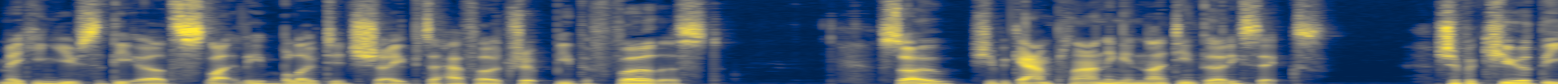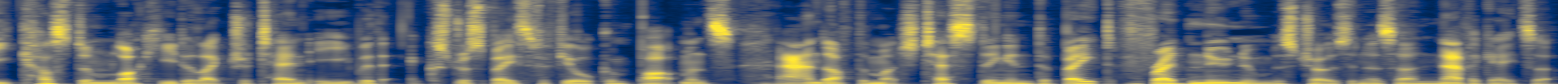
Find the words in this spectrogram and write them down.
making use of the Earth's slightly bloated shape to have her trip be the furthest. So, she began planning in 1936. She procured the custom Lockheed Electra 10E with extra space for fuel compartments, and after much testing and debate, Fred Noonan was chosen as her navigator.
